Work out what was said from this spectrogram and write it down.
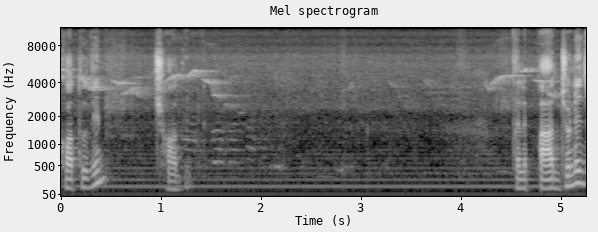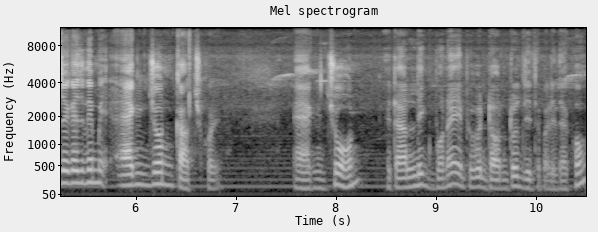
কতদিন? ছ দিন তাহলে পাঁচজনের জায়গায় যদি আমি একজন কাজ করি, একজন, এটা আর লিখব না, এভাবে ডট দিতে পারি। দেখো,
